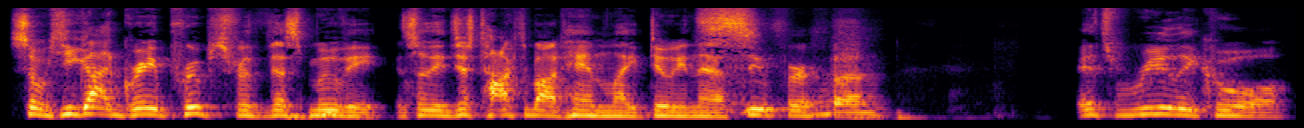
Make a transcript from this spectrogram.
So he got Greg Proops for this movie. And so they just talked about him like doing this. Super fun. It's really cool.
